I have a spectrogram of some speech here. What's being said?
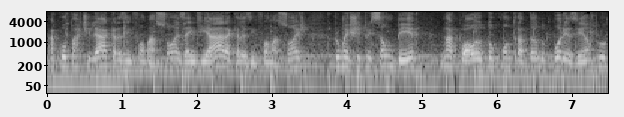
a compartilhar aquelas informações, a enviar aquelas informações para uma instituição B na qual eu estou contratando, por exemplo,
